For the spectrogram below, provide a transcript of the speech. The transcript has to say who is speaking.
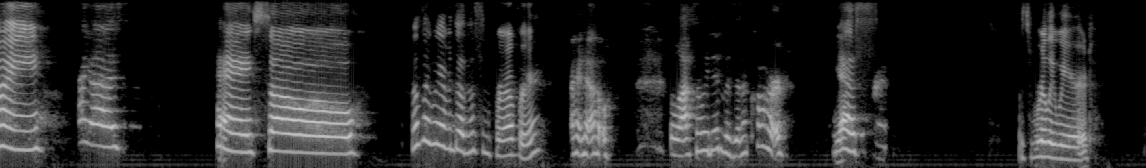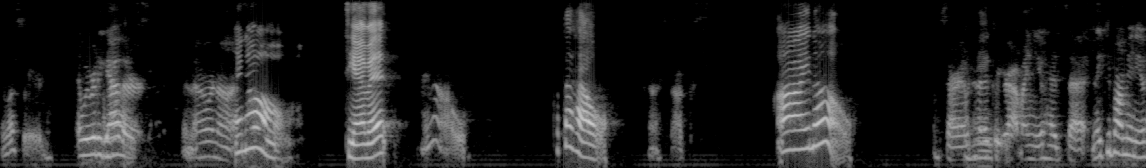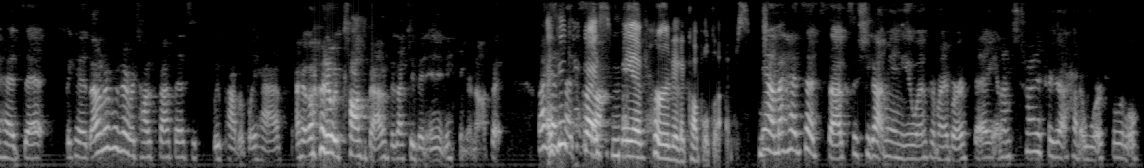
Speaker 1: Hi.
Speaker 2: Hi guys.
Speaker 1: Hey, so feels like we haven't done this in forever.
Speaker 2: I know. The last one we did was in a car.
Speaker 1: Yes. It was really weird.
Speaker 2: It was weird. And we were together. And now we're not.
Speaker 1: I know. Damn it.
Speaker 2: I know.
Speaker 1: What the hell?
Speaker 2: Kind of sucks.
Speaker 1: I know.
Speaker 2: I'm sorry. I'm trying to figure out my new headset. And they keep on me a new headset because I don't know if we've ever talked about this. We probably have. I know, I know if we've talked about it, if it's actually been in anything or not. But my
Speaker 1: I think you guys
Speaker 2: sucks.
Speaker 1: may have heard it a couple times.
Speaker 2: Yeah, my headset sucks. So she got me a new one for my birthday. And I'm just trying to figure out how to work the little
